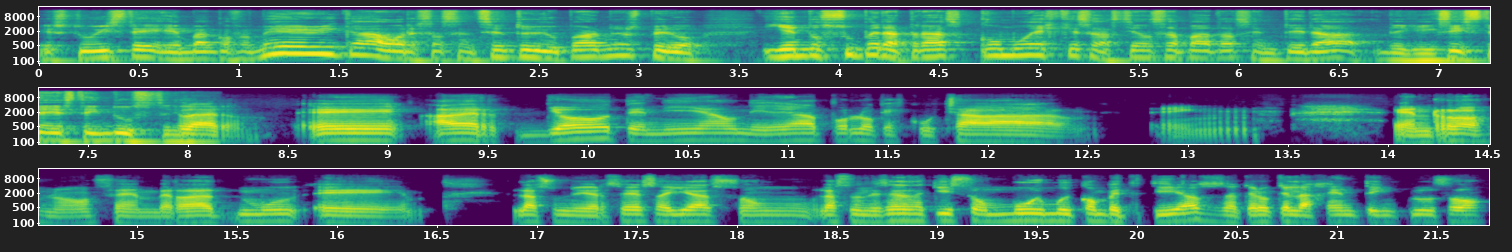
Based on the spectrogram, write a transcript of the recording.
estuviste en Bank of America, ahora estás en Century Partners, pero yendo súper atrás, ¿cómo es que Sebastián Zapata se entera de que existe esta industria? Claro. Eh, a ver, yo tenía una idea por lo que escuchaba en, en Ross, ¿no? O sea, en verdad, eh, las universidades allá son, las universidades aquí son muy, muy competitivas, o sea, creo que la gente incluso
